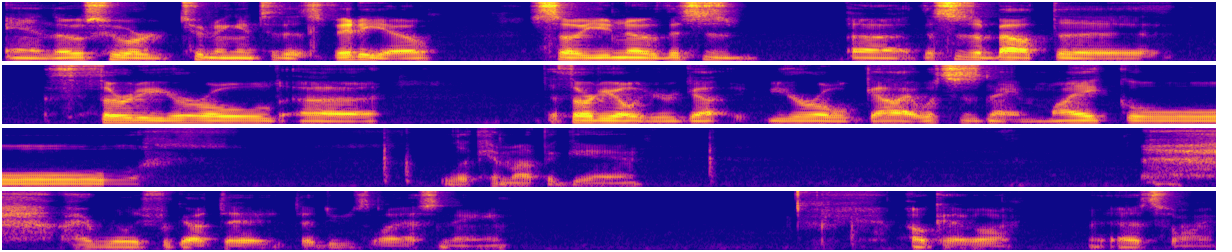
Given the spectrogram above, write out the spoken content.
and those who are tuning into this video, so you know this is uh, this is about the 30 year old uh, the 30 year, year old guy. What's his name? Michael. Look him up again. I really forgot that, that dude's last name. Okay, well, that's fine.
